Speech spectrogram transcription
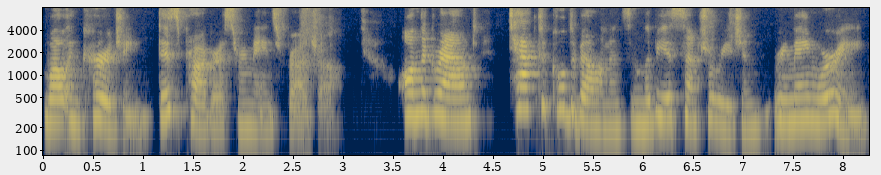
while encouraging, this progress remains fragile. On the ground, tactical developments in Libya's central region remain worrying.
